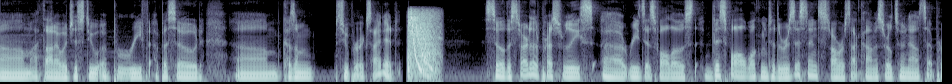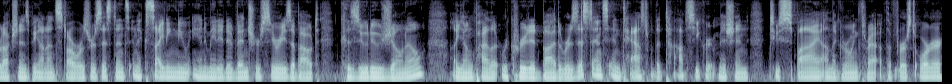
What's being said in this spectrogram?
um, I thought I would just do a brief episode because um, I'm super excited. So the start of the press release uh, reads as follows: This fall, welcome to the Resistance. StarWars.com is thrilled to announce that production has begun on Star Wars Resistance, an exciting new animated adventure series about Kazuda Xiono, a young pilot recruited by the Resistance and tasked with a top secret mission to spy on the growing threat of the First Order.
